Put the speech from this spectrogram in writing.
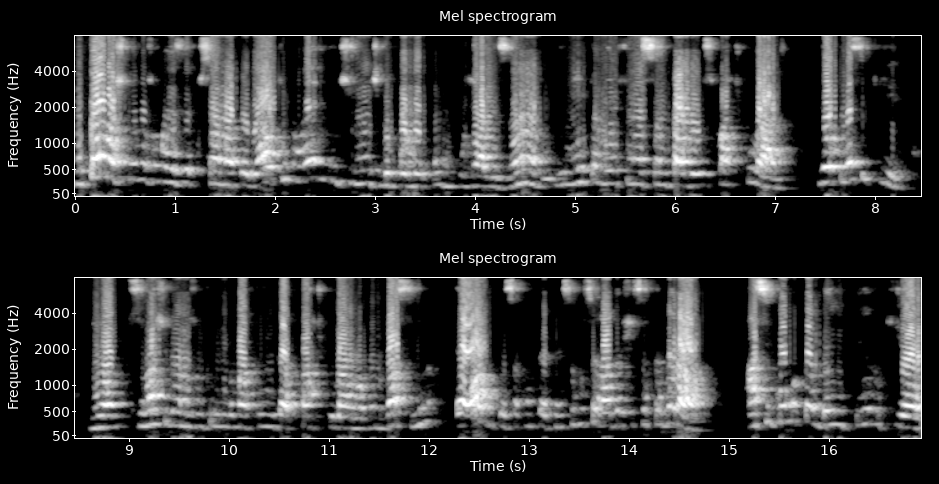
Então, nós temos uma execução material que não é eminentemente do poder público realizando e nem também financiando talvez os particulares. E eu penso que, se nós tivermos um crime numa clínica particular envolvendo vacina, é óbvio que essa competência não será da Justiça Federal. Assim como também entendo que é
